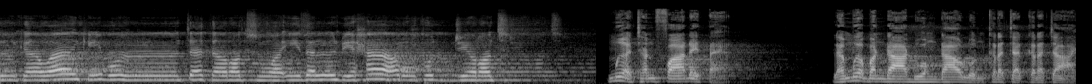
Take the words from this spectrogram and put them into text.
الكواكب انتثرت وإذا البحار فجرتเมื่อชั้นฟ้าได้แตกและเมื่อบรรดาดวงดาวหล่นกระจัดกระจาย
